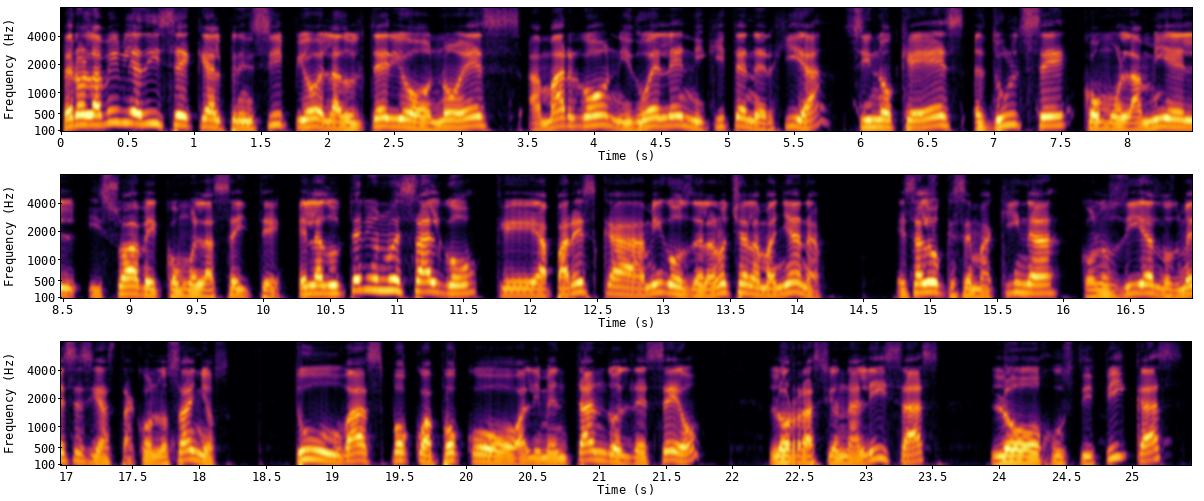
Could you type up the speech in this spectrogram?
pero la Biblia dice que al principio el adulterio no es amargo, ni duele, ni quita energía, sino que es dulce como la miel y suave como el aceite. El adulterio no es algo que aparezca amigos de la noche a la mañana. Es algo que se maquina con los días, los meses y hasta con los años. Tú vas poco a poco alimentando el deseo, lo racionalizas, lo justificas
